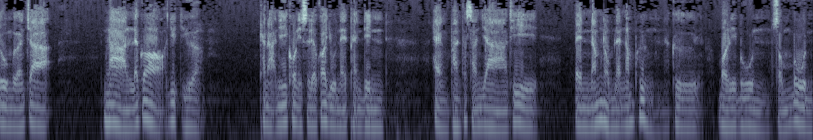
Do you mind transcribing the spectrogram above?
ดูเหมือนจะ นานแล้วก็ยืดเยื้อขณะนี้คนอิสราเอลก็อยู่ในแผ่นดิน แห่งพันธสัญญาที่เป็นน้ำนมและน้ำพึ่งคือบริบูรณ์ สมบูรณ์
